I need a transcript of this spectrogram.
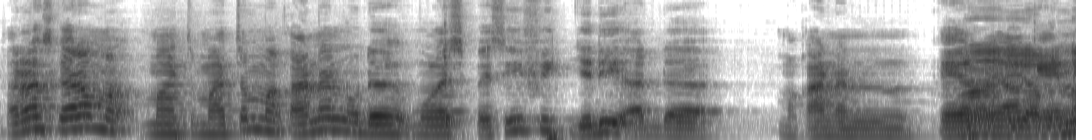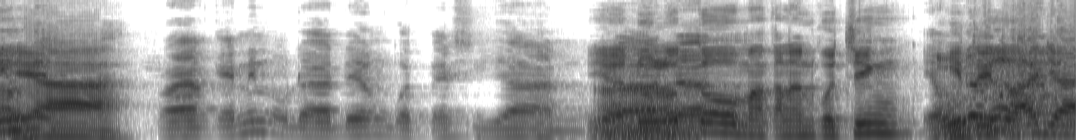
karena sekarang ma- macam-macam makanan udah mulai spesifik jadi ada makanan kayak Nah, Royal iya Canin benar. Iya. Royal Canin udah ada yang buat Persian Iya, Ah. dulu Ada- tuh makanan kucing Ya Itu- itu aja,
